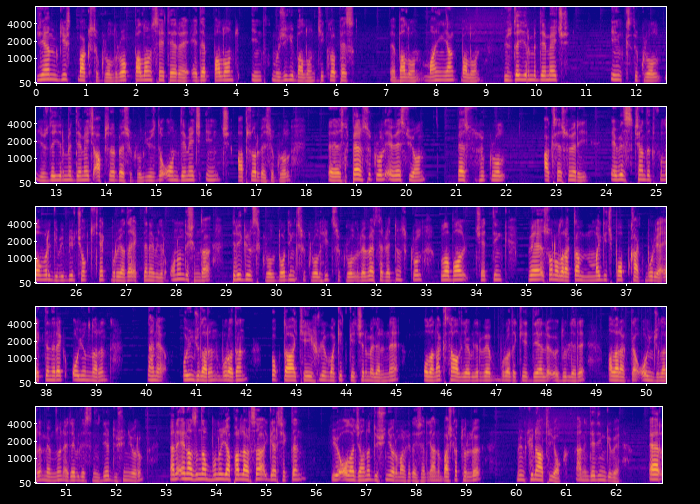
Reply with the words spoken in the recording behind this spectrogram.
GM Gift Box Scroll, Rock Balon STR, Edep Balon, Int Mujigi Balon, Kiklopes e, Balon, Manyak Balon, %20 Damage Ink Scroll, %20 Damage Absorbe Scroll, %10 Damage Inch Absorbe Scroll, e, Super Scroll Evasion, Super Scroll Accessory, Evil Standard Flower gibi birçok çiçek buraya da eklenebilir. Onun dışında Trigger Scroll, Doding Scroll, Hit Scroll, Reverse Return Scroll, Global Chatting ve son olarak da Magic Pop Kart buraya eklenerek oyunların yani oyuncuların buradan çok daha keyifli vakit geçirmelerine olanak sağlayabilir ve buradaki değerli ödülleri alarak da oyuncuları memnun edebilirsiniz diye düşünüyorum. Yani en azından bunu yaparlarsa gerçekten olacağını düşünüyorum arkadaşlar. Yani başka türlü mümkünatı yok. Yani dediğim gibi eğer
